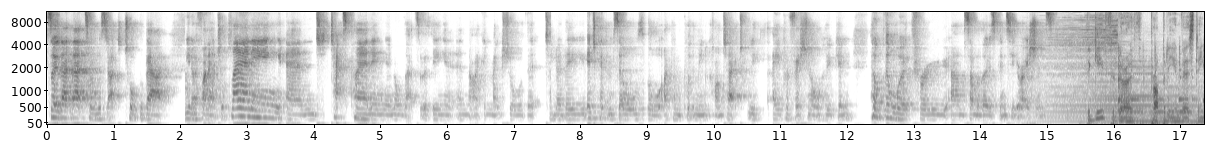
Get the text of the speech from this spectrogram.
So that that's when we start to talk about you know, financial planning and tax planning and all that sort of thing. And I can make sure that, you know, they educate themselves or I can put them in contact with a professional who can help them work through um, some of those considerations. The Geared for Growth Property Investing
